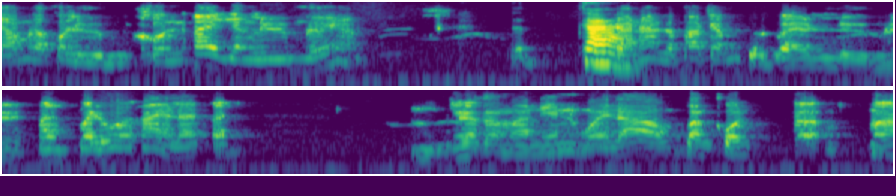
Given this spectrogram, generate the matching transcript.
ย้ำเราก็ลืม คนให้ยังลืมเลยอะค่ะอาจารย์ให้แล้วพระจำจดไว้ลืมเลยไม่ไม่รู้ว่าให้อะไรไปอืม แล้วก็มาเน้นหวยลาวบางคนก็มา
